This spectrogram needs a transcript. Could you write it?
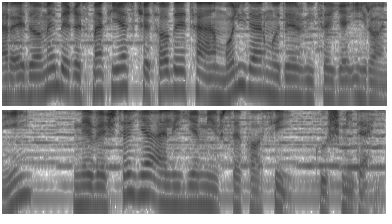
در ادامه به قسمتی از کتاب تعملی در مدرنیته ایرانی نوشته ی علی میرسپاسی گوش می دهید.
